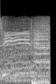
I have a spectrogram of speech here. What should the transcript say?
Gina.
